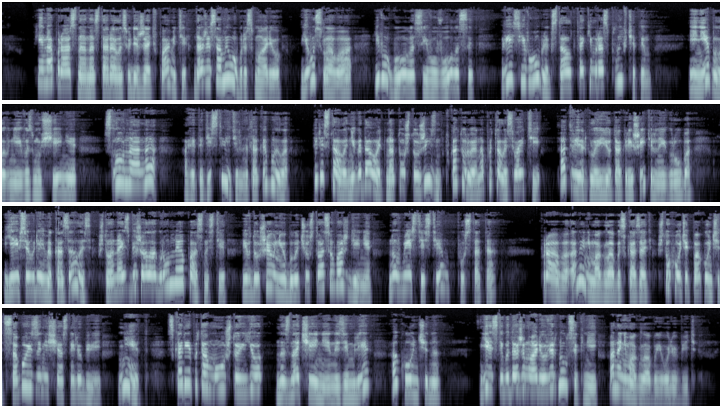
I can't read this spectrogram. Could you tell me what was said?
И напрасно она старалась удержать в памяти даже самый образ Марио, его слова, его голос, его волосы. Весь его облик стал таким расплывчатым, и не было в ней возмущения, словно она, а это действительно так и было, перестала негодовать на то, что жизнь, в которую она пыталась войти, отвергла ее так решительно и грубо. Ей все время казалось, что она избежала огромной опасности, и в душе у нее было чувство освобождения, но вместе с тем пустота. Право, она не могла бы сказать, что хочет покончить с собой из-за несчастной любви. Нет, скорее потому, что ее назначение на земле окончено. Если бы даже Марио вернулся к ней, она не могла бы его любить.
